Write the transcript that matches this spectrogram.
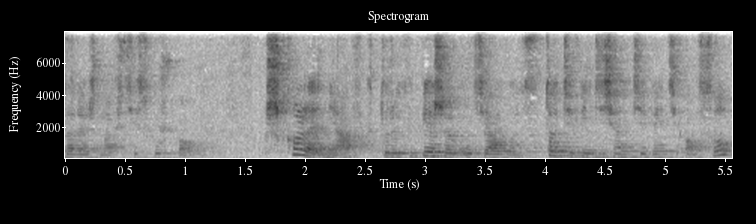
zależności służbowych. Szkolenia, w których bierze udział 199 osób,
